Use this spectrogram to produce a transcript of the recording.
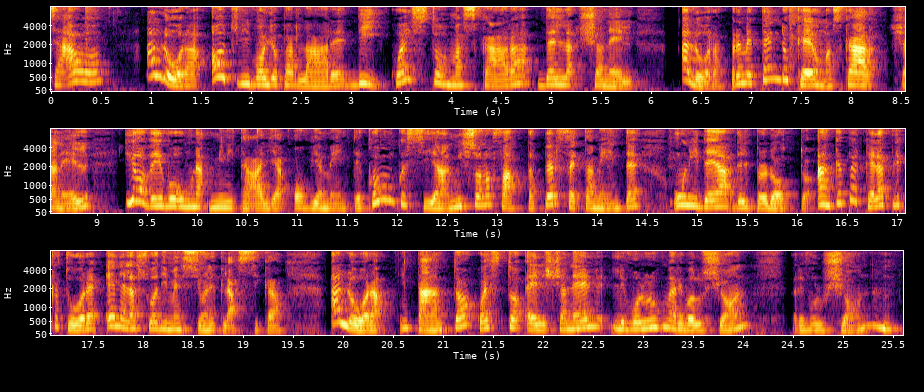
Ciao! Allora, oggi vi voglio parlare di questo mascara della Chanel. Allora, premettendo che è un mascara Chanel, io avevo una mini taglia, ovviamente. Comunque sia, mi sono fatta perfettamente un'idea del prodotto, anche perché l'applicatore è nella sua dimensione classica. Allora, intanto, questo è il Chanel Le Volume Revolution, Revolution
